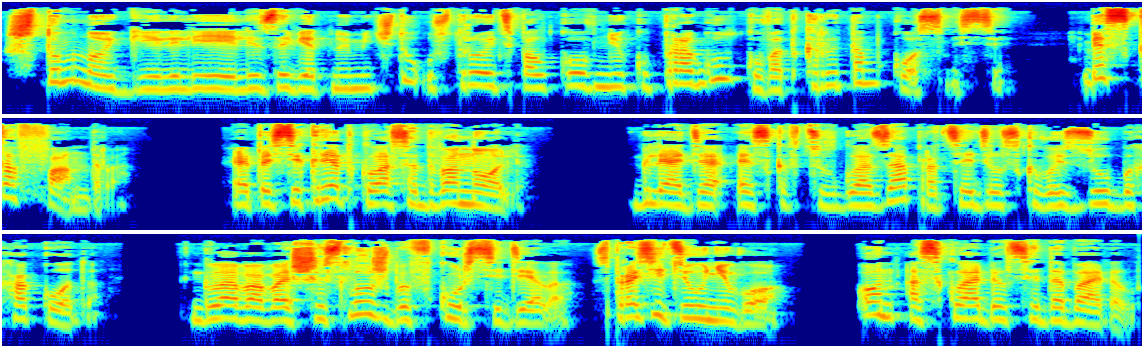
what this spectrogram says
что многие лелеяли заветную мечту устроить полковнику прогулку в открытом космосе. Без скафандра. «Это секрет класса 2.0», глядя Эсковцу в глаза, процедил сквозь зубы Хакода. «Глава вашей службы в курсе дела. Спросите у него». Он осклабился и добавил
